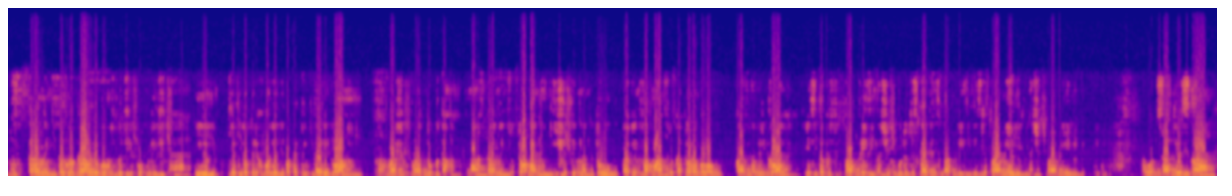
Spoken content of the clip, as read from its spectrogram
Ну, страница ВК в любом случае публичная. И те, кто приходит по каким-то рекламным вашим продуктам на страницу, то они ищут именно ту информацию, которая была указана в рекламе. Если, допустим, про призм, значит, они будут искать здесь про призм. Если про мебель, значит, про мебель. Вот, соответственно,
